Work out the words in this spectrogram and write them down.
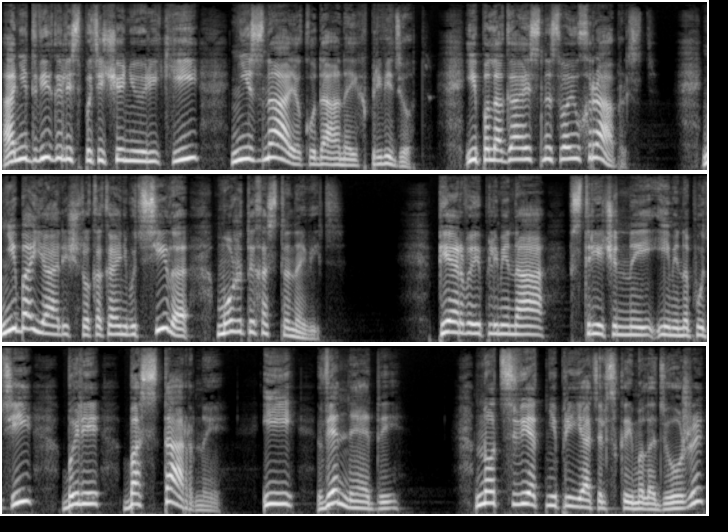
Они двигались по течению реки, не зная, куда она их приведет, и полагаясь на свою храбрость, не боялись, что какая-нибудь сила может их остановить. Первые племена, встреченные ими на пути, были бастарны и венеды, но цвет неприятельской молодежи,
